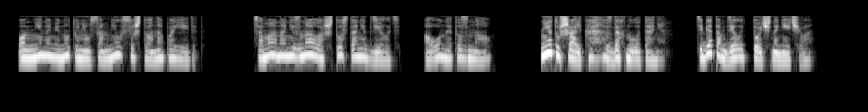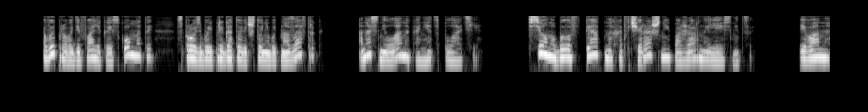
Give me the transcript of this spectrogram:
Он ни на минуту не усомнился, что она поедет. Сама она не знала, что станет делать, а он это знал. «Нет уж, Алька», — вздохнула Таня, — «тебе там делать точно нечего». Выпроводив Алика из комнаты, с просьбой приготовить что-нибудь на завтрак, она сняла, наконец, платье. Все оно было в пятнах от вчерашней пожарной лестницы. Иван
